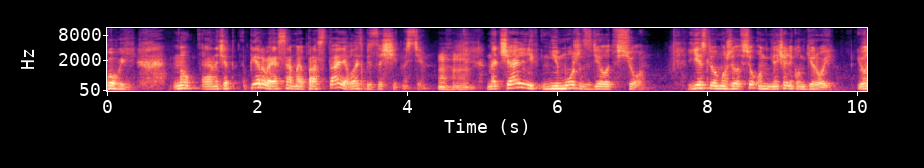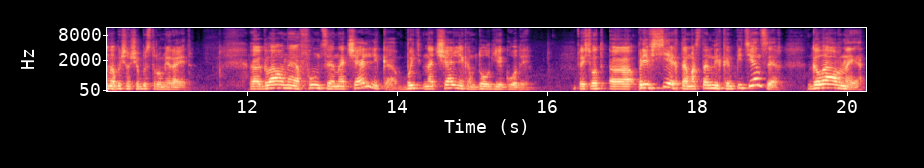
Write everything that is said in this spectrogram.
Ой. Ну, э, значит, первая, самая простая власть беззащитности. Начальник не может сделать все. Если он может сделать все, он не начальник, он герой. И он обычно очень быстро умирает. Э, Главная функция начальника быть начальником долгие годы. То есть вот э, при всех там остальных компетенциях главное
